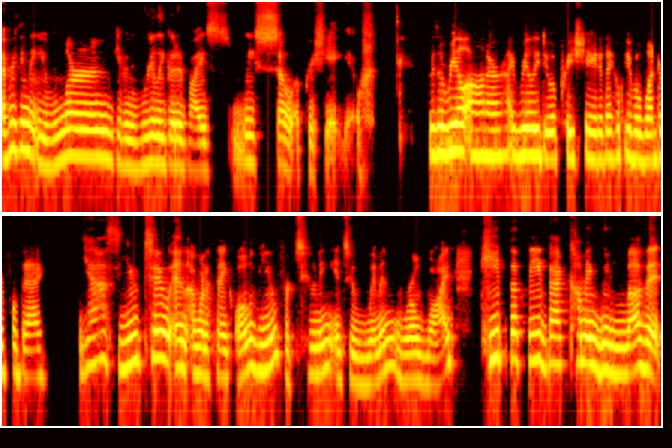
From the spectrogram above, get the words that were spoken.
everything that you've learned, giving really good advice. We so appreciate you. It was a real honor. I really do appreciate it. I hope you have a wonderful day. Yes, you too. And I want to thank all of you for tuning into Women Worldwide. Keep the feedback coming. We love it.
